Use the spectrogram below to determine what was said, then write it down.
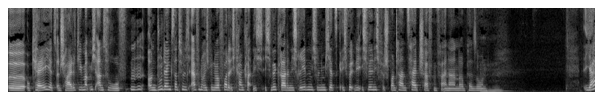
äh, okay, jetzt entscheidet jemand mich anzurufen und du denkst natürlich einfach nur, ich bin überfordert, ich kann gerade nicht, ich will gerade nicht reden, ich will nämlich jetzt, ich will, ich will nicht spontan Zeit schaffen für eine andere Person. Mhm. Ja,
